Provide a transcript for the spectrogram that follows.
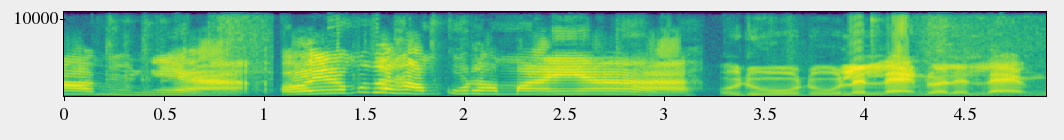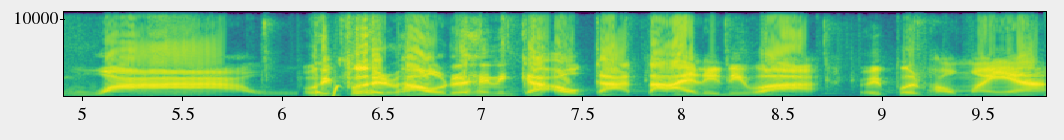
ามอยู่เนี่ยเอ้ยแล้วมึงจะทำกูทำไมอะโอ้ยดูดูเล่นแรงด้วยเล่นแรงว้าวเฮ้ยเปิดเผาด้วยนี่กะเอากะตายเลยนี่หว่าเฮ้ยเปิดเผาไหมอะ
